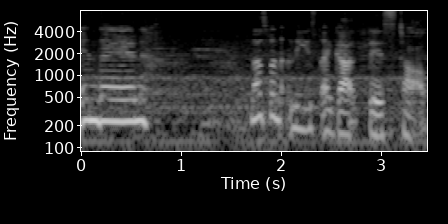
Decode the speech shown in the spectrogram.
And then last but not least, I got this top.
